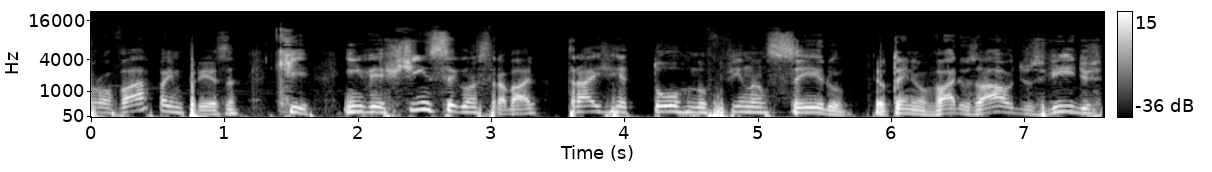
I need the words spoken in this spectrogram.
provar para a empresa que investir em segurança de trabalho traz retorno financeiro? Eu tenho vários áudios, vídeos,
